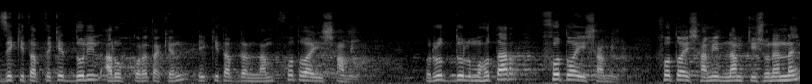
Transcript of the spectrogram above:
যে কিতাব থেকে দলিল আরোপ করে থাকেন, এই কিতাবটার নাম ফতোয়াই স্বামী। রুদ্দুল মোহতার ফতোয়াই স্বামী। ফতোয়াই স্বামীর নাম কি শোনেন নাই?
